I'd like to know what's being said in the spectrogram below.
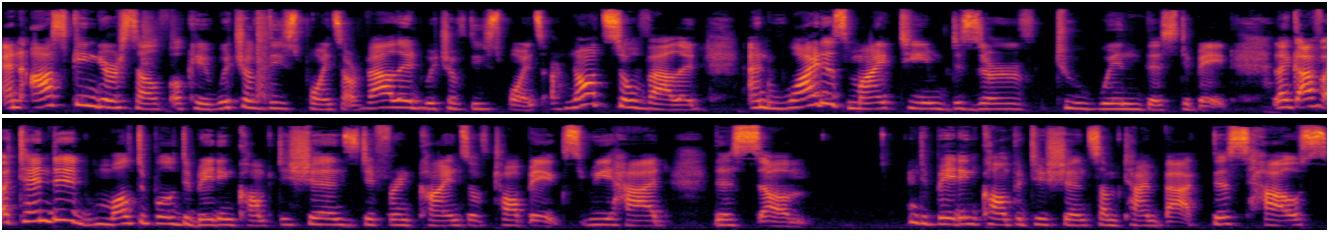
and asking yourself, okay, which of these points are valid, which of these points are not so valid, and why does my team deserve to win this debate. Like I've attended multiple debating competitions, different kinds of topics. We had this um, debating competition some time back. This house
